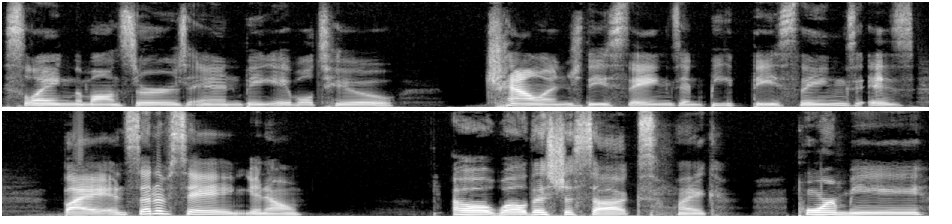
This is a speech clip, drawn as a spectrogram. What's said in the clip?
slaying the monsters and being able to challenge these things and beat these things is by instead of saying, you know, oh, well, this just sucks, like, poor me,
